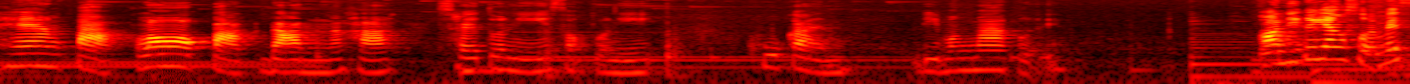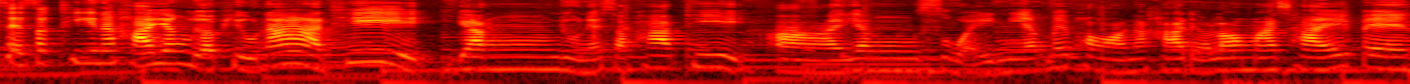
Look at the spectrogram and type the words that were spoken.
แห้ง ปากลอกปากดำนะคะ ใช้ตัวนี้สองตัวนี้คู่กันดีมาก ๆ เลย ตอนนี้ก็ยังสวยไม่เสร็จสักทีนะคะ ยังเหลือผิวหน้าที่ยังอยู่ในสภาพที่ยังสวยเนี้ยบไม่พอนะคะ เดี๋ยวเรามาใช้เป็น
